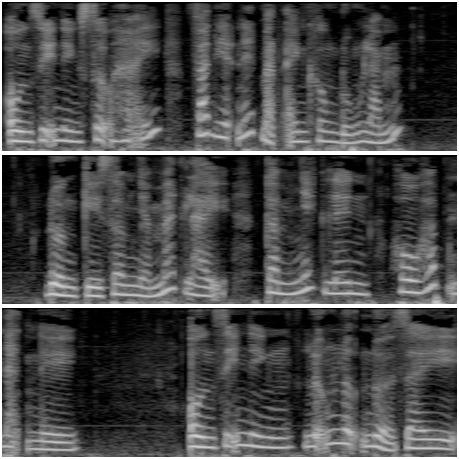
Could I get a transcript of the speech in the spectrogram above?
Ôn dĩ ninh sợ hãi, phát hiện nét mặt anh không đúng lắm. Đường kỳ sâm nhắm mắt lại, cầm nhích lên, hô hấp nặng nề. Ôn dĩ ninh lưỡng lự nửa giây.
